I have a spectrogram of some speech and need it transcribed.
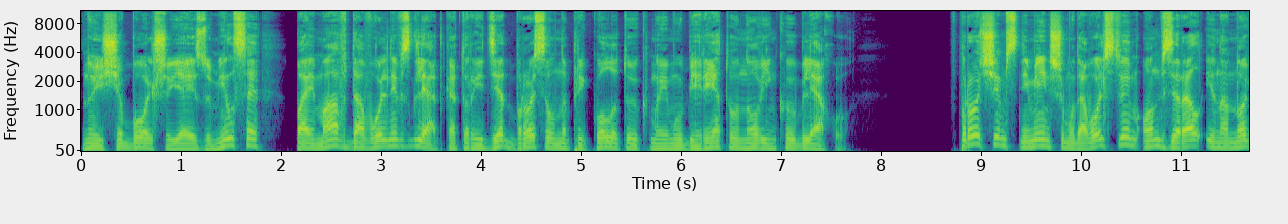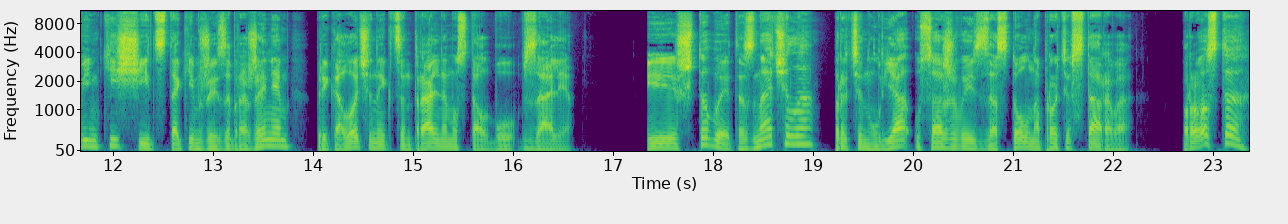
Но еще больше я изумился, поймав довольный взгляд, который дед бросил на приколотую к моему берету новенькую бляху. Впрочем, с не меньшим удовольствием он взирал и на новенький щит с таким же изображением, приколоченный к центральному столбу в зале. «И что бы это значило?» — протянул я, усаживаясь за стол напротив старого. «Просто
